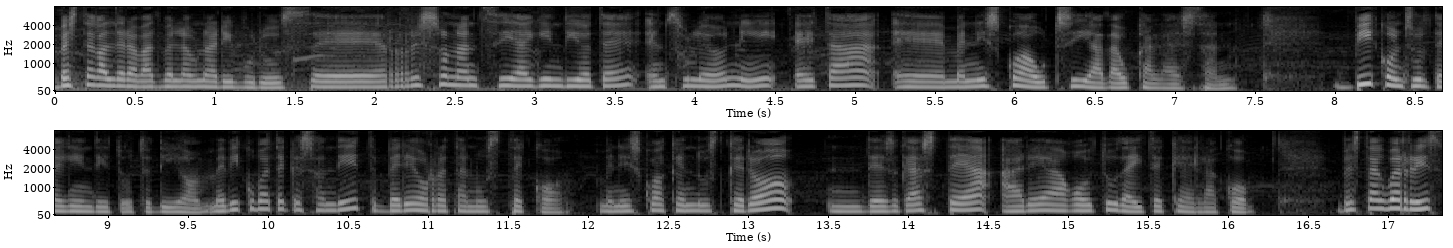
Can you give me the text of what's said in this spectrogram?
Beste galdera bat belaunari buruz, e, resonantzia egin diote entzule honi eta e, menisko hautzia daukala esan. Bi kontsulta egin ditut dio. Mediku batek esan dit bere horretan usteko. Meniskoak enduzkero desgastea areagotu daitekeelako. Besteak berriz,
